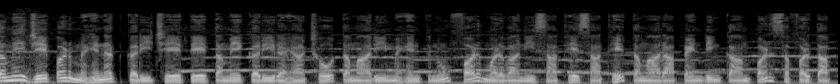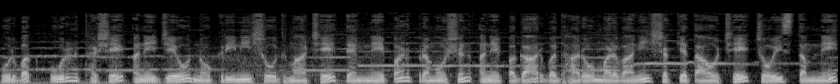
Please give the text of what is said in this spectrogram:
તમે જે પણ મહેનત કરી છે તે તમે કરી રહ્યા છો, તમારી મહેનતનું ફળ મળવાની સાથે સાથે તમારા પેન્ડિંગ કામ પણ સફળતાપૂર્વક પૂર્ણ થશે અને જેઓ નોકરીની શોધમાં છે તેમને પણ પ્રમોશન અને પગાર વધારો મળવાની શક્યતાઓ છે. ચોઈસ તમને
